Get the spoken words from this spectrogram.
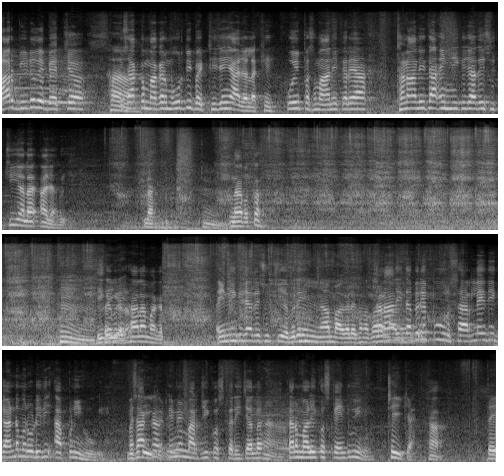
ਹਰ ਵੀਡੀਓ ਦੇ ਵਿੱਚ ਹਾਂ। ਬਸ਼ੱਕ ਮਗਰ ਮੂਰਤੀ ਬੈਠੀ ਜਾਈ ਆ ਜਾ ਲੱਖੇ। ਕੋਈ ਪਸਮਾ ਨਹੀਂ ਕਰਿਆ। ਥਣਾ ਦੀ ਤਾਂ ਇੰਨੀ ਕੁ ਜ਼ਿਆਦਾ ਸੁੱਚੀ ਆ ਲੈ ਆ ਜਾ ਬਈ। ਲੈ। ਨਾ ਪੁੱਤ। ਹੂੰ ਠੀਕ ਹੈ ਵੀਰੇ ਆ। ਲੈ ਮਗਰ। ਇੰਨੀ ਕੁ ਜ਼ਿਆਦਾ ਸੁੱਚੀ ਆ ਵੀਰੇ। ਆ ਮਗਲੇ ਤੁਹਾਨੂੰ ਥਣਾ ਦੀ ਤਾਂ ਵੀਰੇ ਭੂਰ ਸਰਲੇ ਦੀ ਗੰਢ ਮਰੋੜੀ ਦੀ ਆਪਣੀ ਹੋਊਗੀ ਹੈ, ਠੀਕ ਕਿਵੇਂ ਮਰਜ਼ੀ ਕੁਛ ਕਰੀ ਚੱਲ ਹਾਂ। ਕਰਮ ਵਾਲੀ ਕੁਛ ਕਹਿੰਦੀ ਹੀ ਨਹੀਂ। ਠੀਕ ਹੈ। ਹਾਂ। ਤੇ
